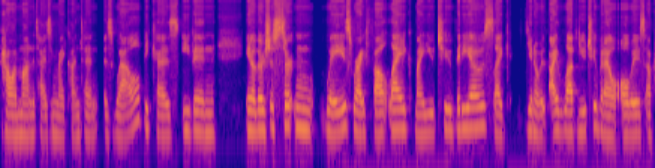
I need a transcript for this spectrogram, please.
how I'm monetizing my content as well, because even, you know, there's just certain ways where I felt like my YouTube videos, like, you know, I love YouTube and I'll always up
